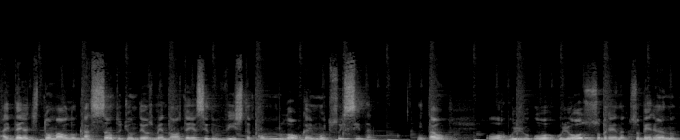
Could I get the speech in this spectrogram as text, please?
a ideia de tomar o lugar santo de um Deus menor teria sido vista como louca e muito suicida. Então, o, orgulho, o orgulhoso soberano, soberano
